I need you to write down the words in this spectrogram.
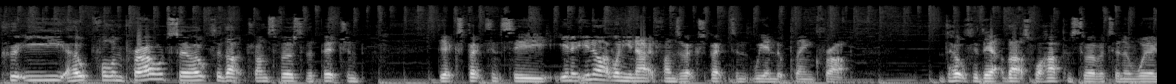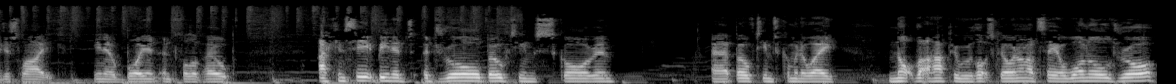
pretty hopeful and proud. So hopefully that transfers to the pitch and the expectancy. You know, you know, like when United fans are expectant, we end up playing crap. Hopefully, that's what happens to Everton, and we're just like you know buoyant and full of hope. I can see it being a, a draw, both teams scoring, uh, both teams coming away not that happy with what's going on. I'd say a one-all draw.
